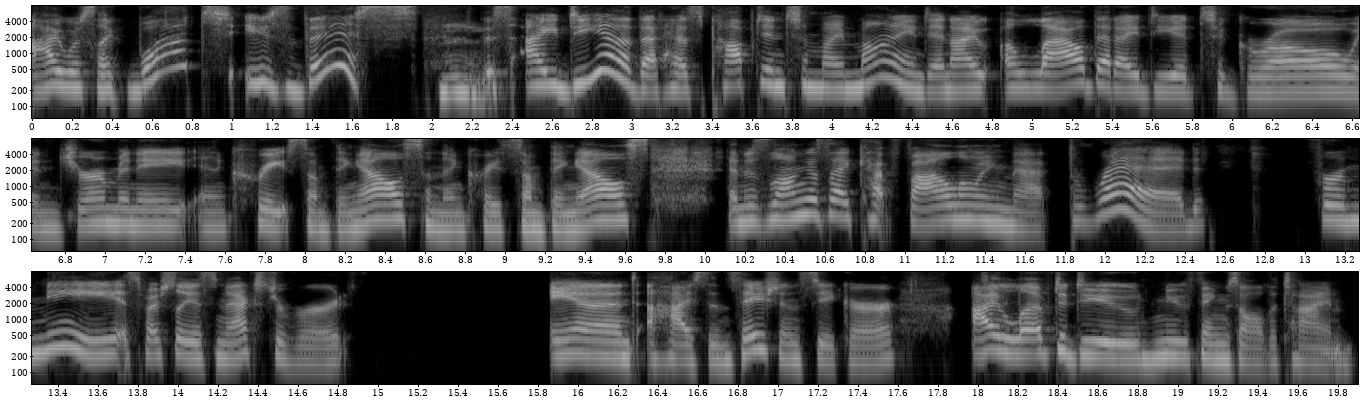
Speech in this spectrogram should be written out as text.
I was like, what is this? Hmm. This idea that has popped into my mind. And I allowed that idea to grow and germinate and create something else and then create something else. And as long as I kept following that thread, for me, especially as an extrovert and a high sensation seeker, I love to do new things all the time.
